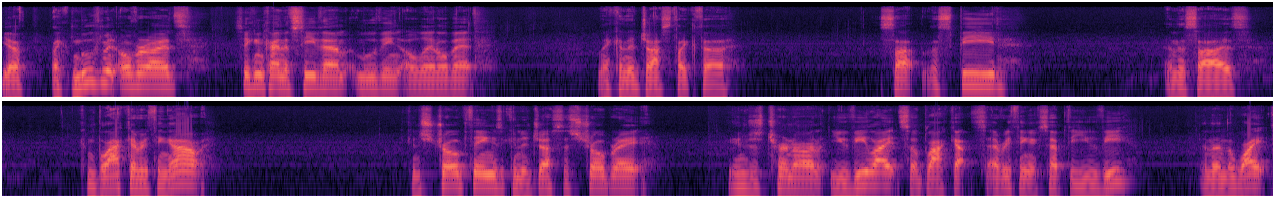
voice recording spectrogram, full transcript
You have like movement overrides, so you can kind of see them moving a little bit. And I can adjust like the, the speed and the size. Can black everything out. You can strobe things, you can adjust the strobe rate. You can just turn on UV light, so it blackouts everything except the UV. And then the white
